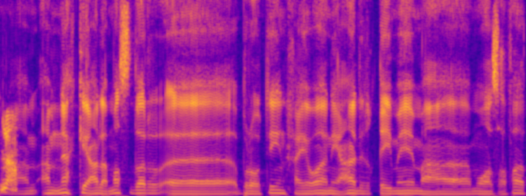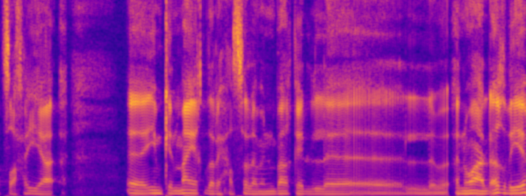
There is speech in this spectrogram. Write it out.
نعم. عم, عم نحكي على مصدر آه، بروتين حيواني عالي القيمة مع مواصفات صحية آه، يمكن ما يقدر يحصلها من باقي أنواع الأغذية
